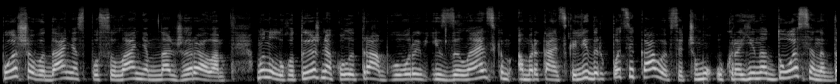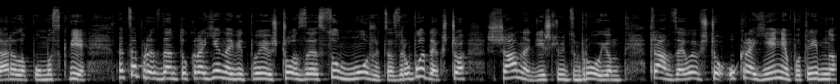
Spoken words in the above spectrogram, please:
Пише видання з посиланням на джерела минулого тижня, коли Трамп говорив із Зеленським, американський лідер поцікавився, чому Україна досі не вдарила по Москві. На це президент України відповів, що ЗСУ можуть це зробити, якщо США надішлють зброю. Трамп заявив, що Україні потрібно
